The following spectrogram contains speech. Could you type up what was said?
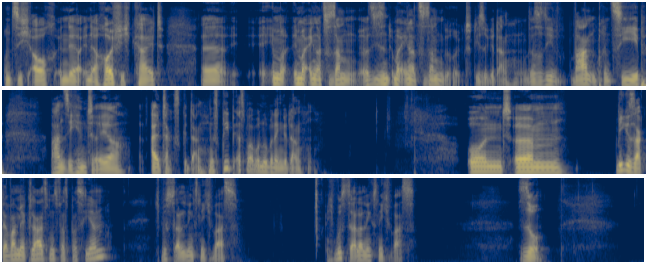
und sich auch in der, in der Häufigkeit äh, immer, immer enger zusammen, also sie sind immer enger zusammengerückt, diese Gedanken. Also sie waren im Prinzip, waren sie hinterher Alltagsgedanken. Es blieb erstmal aber nur bei den Gedanken. Und ähm, wie gesagt, da war mir klar, es muss was passieren. Ich wusste allerdings nicht was. Ich wusste allerdings nicht was. So.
